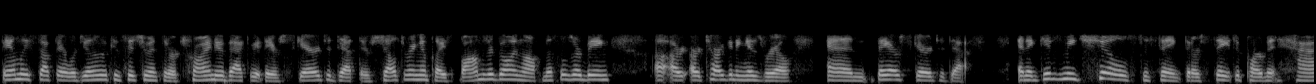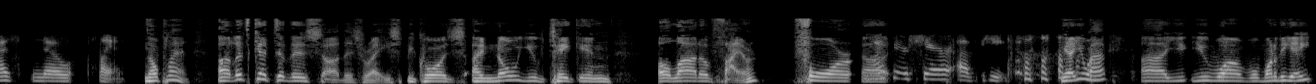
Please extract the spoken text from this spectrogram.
families stuck there. We're dealing with constituents that are trying to evacuate. They are scared to death. They're sheltering in place. Bombs are going off. Missiles are being uh, are, are targeting Israel, and they are scared to death. And it gives me chills to think that our State Department has no plan. No plan. Uh, let's get to this uh, this race because I know you've taken a lot of fire for uh, my fair share of heat. yeah, you have. Uh, you you uh, were one of the eight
